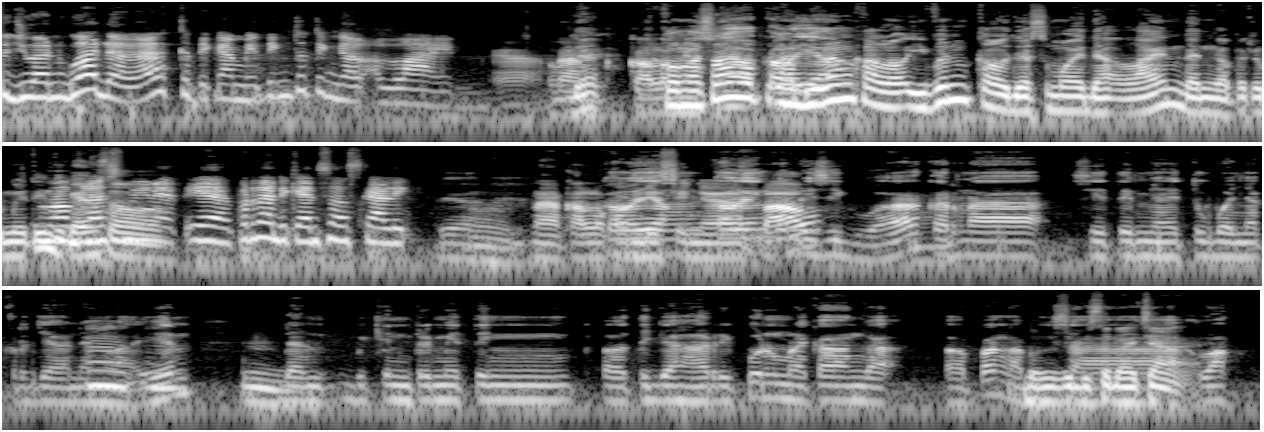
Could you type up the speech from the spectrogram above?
tujuan gue adalah ketika meeting tuh tinggal align. Ya. Nah, Dan kalau nggak salah pernah kalau bilang yang- kalau even kalau udah semua udah line dan nggak perlu meeting di 15 cancel. menit. Iya, pernah di cancel sekali. Iya. Oh. nah kalau yang kondisinya kalau yang tahu kondisi gua karena si timnya itu banyak kerjaan yang Hmm, lain Hmm. dan bikin pre-meeting eh, tiga hari pun mereka nggak apa nggak bisa, bisa baca. wak-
